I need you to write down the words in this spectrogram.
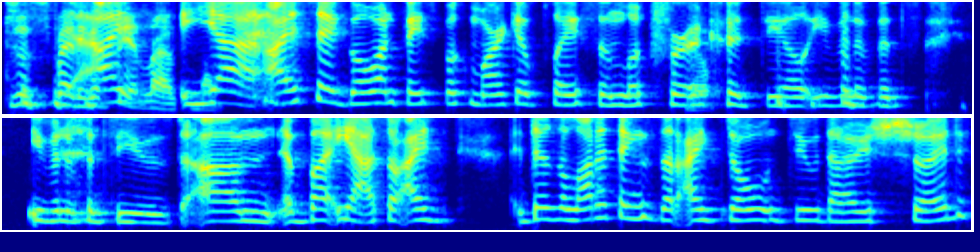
just spending a I- bit less. money. yeah, I say go on Facebook Marketplace and look for a good deal, even if it's even if it's used. Um, but yeah, so I there's a lot of things that I don't do that I should.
